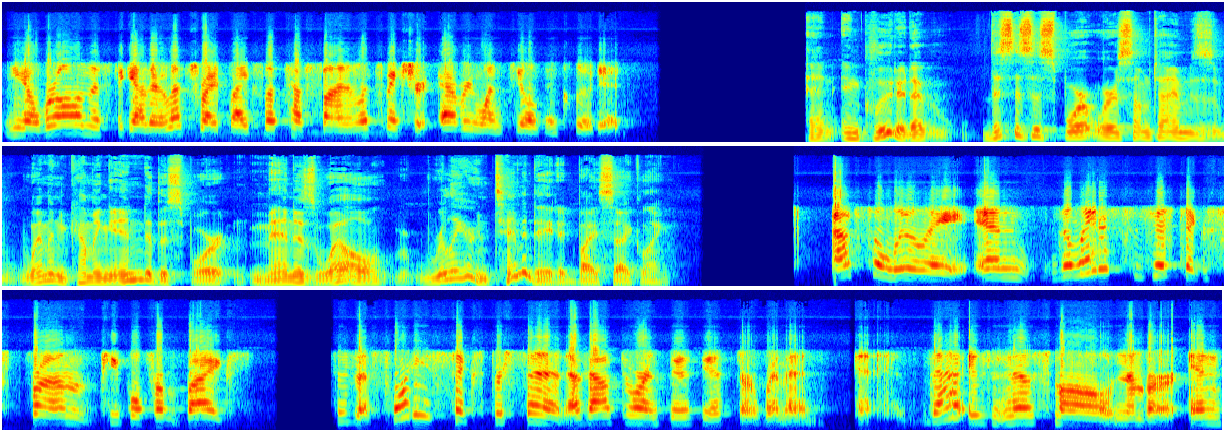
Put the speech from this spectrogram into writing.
you know, we're all in this together. Let's ride bikes, let's have fun, and let's make sure everyone feels included and included uh, this is a sport where sometimes women coming into the sport men as well really are intimidated by cycling absolutely and the latest statistics from people from bikes says that 46% of outdoor enthusiasts are women. That is no small number. And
